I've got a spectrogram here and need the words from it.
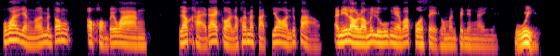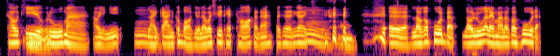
เพราะว่าอย่างน้อยมันต้องเอาของไปวาง แล้วขายได้ก่อนแล้วค่อยมาตัดยอดหรือเปล่า อันนี้เราเราไม่รู้ไงว่าโปรเซสของมันเป็นยังไงไง อุ้ยเท่าที่อืมรู้มาเอาอย่างนี้อืมรายการก็บอกอยู่แล้วว่าชื่อ TED Talk อะนะ เพราะฉะนั้นก็อืมเออ เราก็พูดแบบเรารู้อะไรมาเราก็พูดอะ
